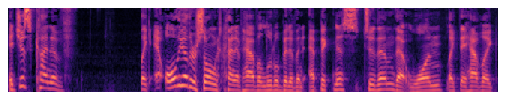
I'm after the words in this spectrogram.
It just kind of like all the other songs kind of have a little bit of an epicness to them. That one, like they have like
